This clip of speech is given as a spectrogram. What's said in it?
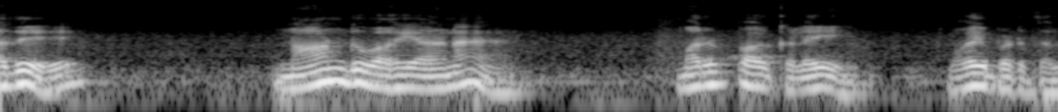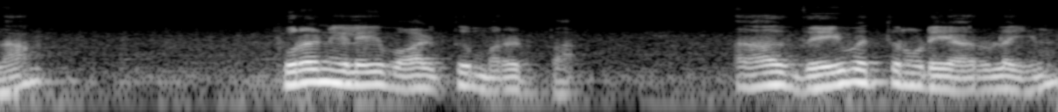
அது நான்கு வகையான மருட்பாக்களை வகைப்படுத்தலாம். புறநிலை வாழ்த்து மருட்பா. அதாவது தெய்வத்தினுடைய அருளையும்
